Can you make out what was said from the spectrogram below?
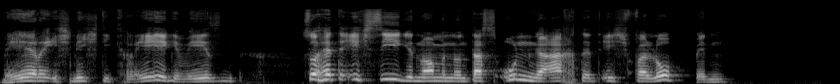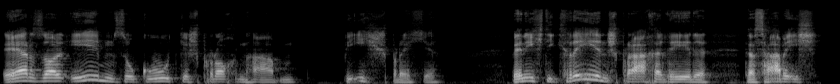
Wäre ich nicht die Krähe gewesen, so hätte ich sie genommen und das ungeachtet ich verlobt bin. Er soll ebenso gut gesprochen haben, wie ich spreche. Wenn ich die Krähensprache rede, das habe ich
